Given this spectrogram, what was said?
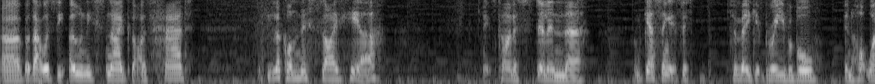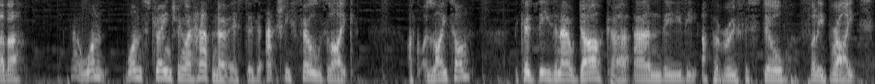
uh, but that was the only snag that i've had. If you look on this side here it's kind of still in there. I'm guessing it's just to make it breathable in hot weather. Now one one strange thing i have noticed is it actually feels like i've got a light on because these are now darker and the, the upper roof is still fully bright,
